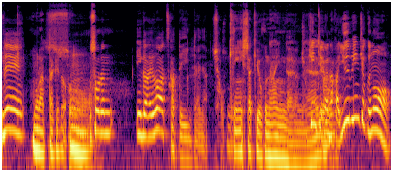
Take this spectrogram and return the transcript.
でもらったけど。そううんそれ以外は使っていいみたいな貯金した記憶ないんだよね。貯金っていうか、なんか郵便局の、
